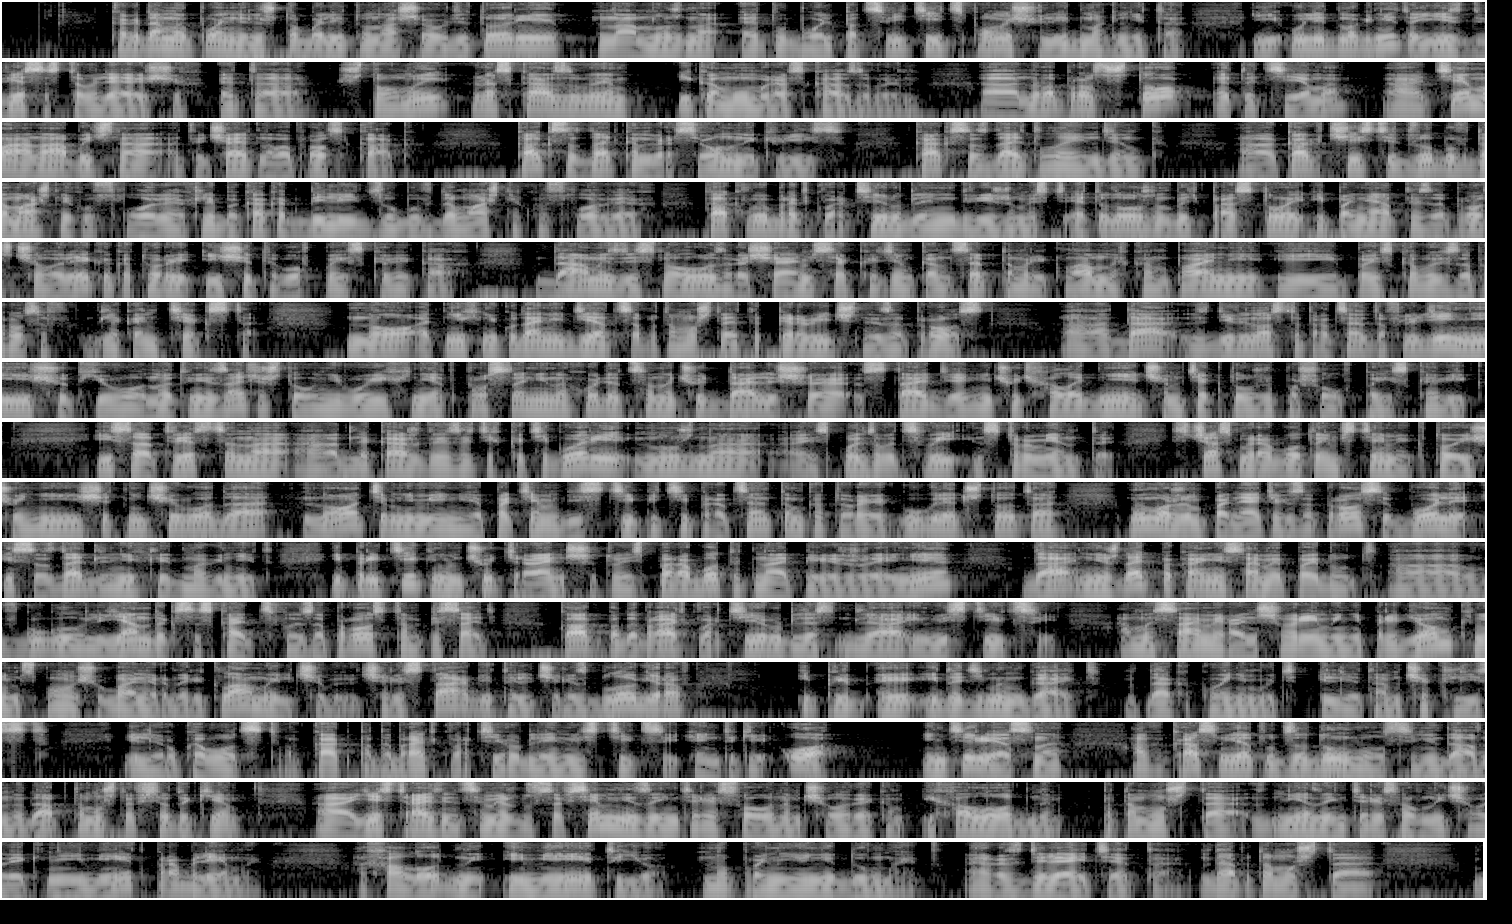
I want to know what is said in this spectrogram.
Когда мы поняли, что болит у нашей аудитории, нам нужно эту боль подсветить с помощью лид-магнита. И у лид-магнита есть две составляющих. Это что мы рассказываем и кому мы рассказываем. А на вопрос «что» — это тема. А тема, она обычно отвечает на вопрос «как». Как создать конверсионный квиз, как создать лендинг, как чистить зубы в домашних условиях, либо как отбелить зубы в домашних условиях, как выбрать квартиру для недвижимости. Это должен быть простой и понятный запрос человека, который ищет его в поисковиках. Да, мы здесь снова возвращаемся к этим концептам рекламных кампаний и поисковых запросов для контекста. Но от них никуда не деться, потому что это первичный запрос – а, да, 90% людей не ищут его, но это не значит, что у него их нет. Просто они находятся на чуть дальше стадии, они чуть холоднее, чем те, кто уже пошел в поисковик. И, соответственно, а, для каждой из этих категорий нужно использовать свои инструменты. Сейчас мы работаем с теми, кто еще не ищет ничего, да, но, тем не менее, по тем 10-5%, которые гуглят что-то, мы можем понять их запросы, боли и создать для них лид-магнит. И прийти к ним чуть раньше, то есть поработать на опережение, да, не ждать, пока они сами пойдут э, в Google или Яндекс искать свой запрос, там писать, как подобрать квартиру для, для инвестиций, а мы сами раньше времени придем к ним с помощью баннерной рекламы или через таргет, или через блогеров и, при, и, э, и дадим им гайд, да, какой-нибудь, или там чек-лист, или руководство, как подобрать квартиру для инвестиций. И они такие, о, интересно, а как раз я тут задумывался недавно, да, потому что все-таки а, есть разница между совсем незаинтересованным человеком и холодным, потому что незаинтересованный человек не имеет проблемы, а холодный имеет ее, но про нее не думает. Разделяйте это, да, потому что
